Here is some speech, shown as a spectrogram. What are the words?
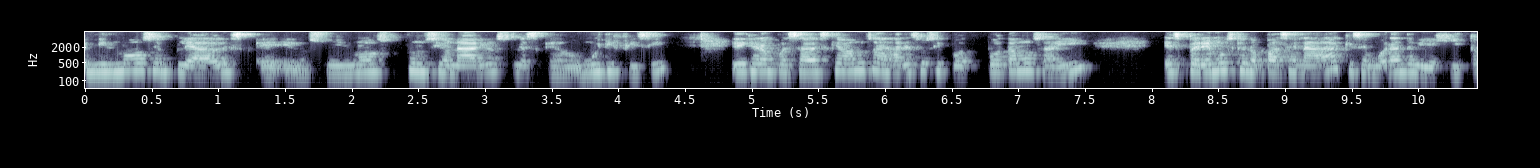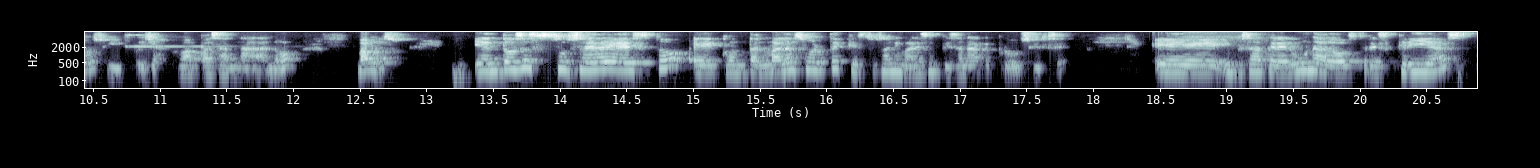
mismos empleados, eh, los mismos funcionarios les quedó muy difícil y dijeron, pues, ¿sabes qué? Vamos a dejar esos hipopótamos ahí, esperemos que no pase nada, que se mueran de viejitos y pues ya, no va a pasar nada, ¿no? Vamos. Y entonces sucede esto eh, con tan mala suerte que estos animales empiezan a reproducirse. empiezan a tener una, dos, tres crías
